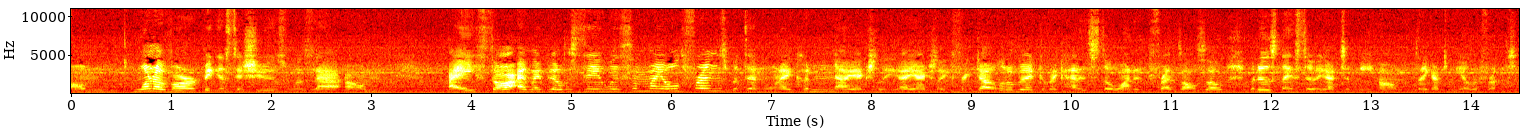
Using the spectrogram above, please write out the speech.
um, one of our biggest issues was that um, I thought I might be able to stay with some of my old friends, but then when I couldn't, I actually I actually freaked out a little bit because I kind of still wanted friends also. But it was nice that we got to meet. Um, I got to meet other friends.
